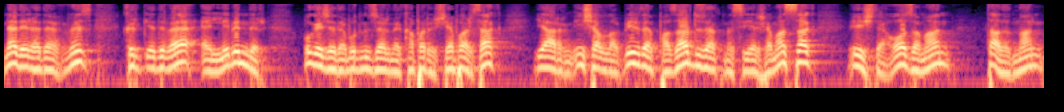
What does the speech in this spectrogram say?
Nedir hedefimiz? 47 ve 50 bindir. Bu gece de bunun üzerine kapanış yaparsak yarın inşallah bir de pazar düzeltmesi yaşamazsak işte o zaman tadından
